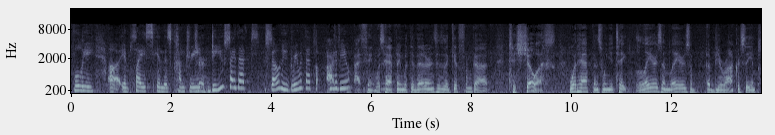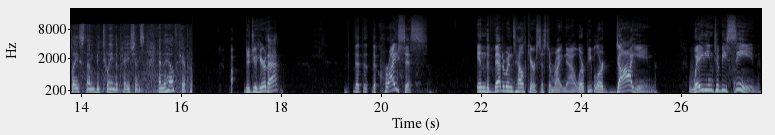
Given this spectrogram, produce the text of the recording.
fully uh, in place in this country. Sure. Do you say that so? Do you agree with that p- point of view? I think what's happening with the veterans is a gift from God to show us what happens when you take layers and layers of, of bureaucracy and place them between the patients and the healthcare providers. Uh, did you hear that? That the, the crisis in the veterans healthcare system right now, where people are dying, waiting to be seen,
